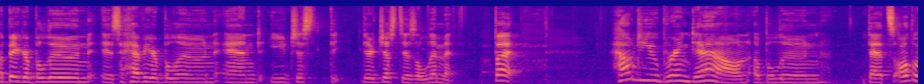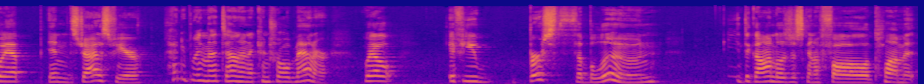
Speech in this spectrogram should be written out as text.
a bigger balloon is a heavier balloon and you just there just is a limit. But how do you bring down a balloon that's all the way up in the stratosphere how do you bring that down in a controlled manner? Well, if you burst the balloon, the gondola is just going to fall and plummet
